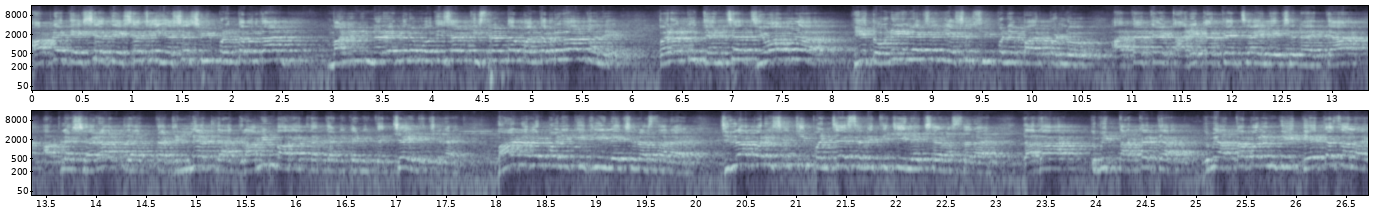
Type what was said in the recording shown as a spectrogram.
आपल्या देशा देशाचे यशस्वी पंतप्रधान माननीय नरेंद्र मोदी साहेब तिसऱ्यांदा पंतप्रधान झाले. परंतु ज्यांच्या जीवामुळं ही दोन्ही इलेक्शन यशस्वीपणे पार पडलो. आता त्या कार्यकर्त्यांच्या इलेक्शन आहेत. त्या आपल्या शहरातल्या त्या जिल्ह्यातल्या ग्रामीण भागातल्या त्या ठिकाणी त्यांच्या इलेक्शन आहेत. महानगरपालिकेची इलेक्शन असणार आहे. जिल्हा परिषदची पंचायत समितीची इलेक्शन असणार आहे. दादा तुम्ही ताकद द्या तुम्ही आतापर्यंत दे- देतच आलाय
